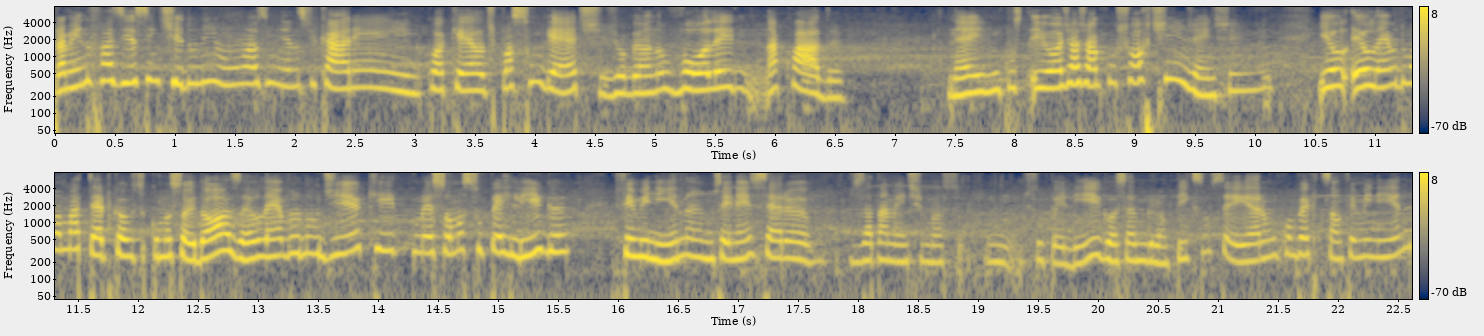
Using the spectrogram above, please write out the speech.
Pra mim não fazia sentido nenhum as meninas ficarem com aquela, tipo uma sunguete, jogando vôlei na quadra. Né? E, e hoje já joga com shortinho, gente. E eu, eu lembro de uma matéria, porque eu, como eu sou idosa, eu lembro no dia que começou uma Superliga feminina, não sei nem se era exatamente uma Superliga ou se era um Grand Prix, não sei, era uma competição feminina.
